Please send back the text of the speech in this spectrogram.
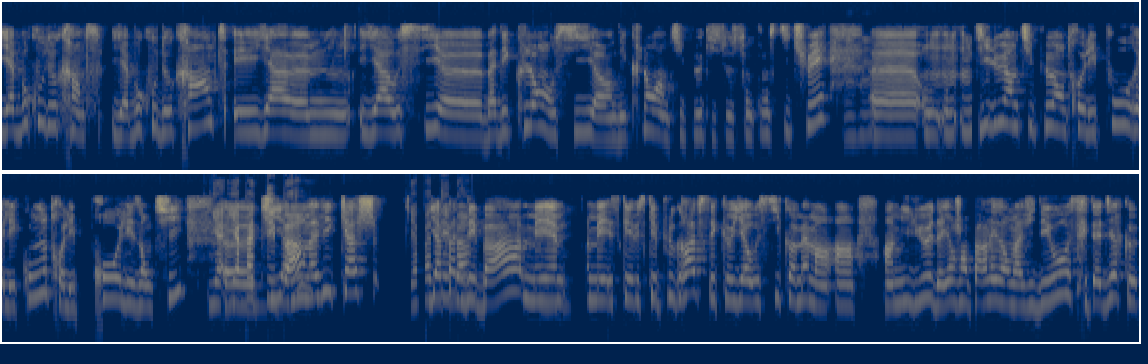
Il y a beaucoup de craintes. Il y a beaucoup de craintes et il y a, euh, il y a aussi euh, bah, des clans aussi, hein, des clans un petit peu qui se sont constitués. Mhm. Euh, on, on, dilue un petit peu entre les pour et les contre, les pros et les anti. Il n'y a, a, pas de qui, débat. À mon avis, cache il n'y a pas de, débat. débat, mais, mm. mais ce, qui est, ce qui est plus grave, c'est qu'il y a aussi quand même un, un, milieu, d'ailleurs j'en parlais dans ma vidéo, c'est-à-dire que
